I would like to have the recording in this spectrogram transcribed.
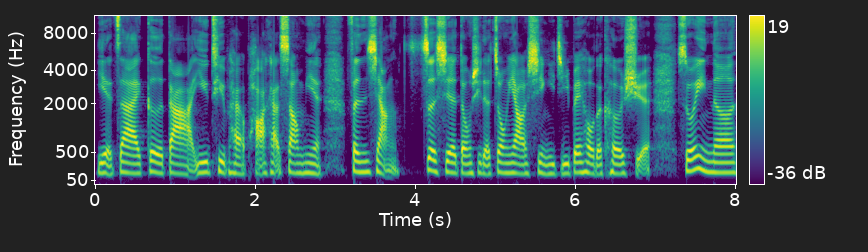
也在各大 YouTube 还有 Podcast 上面分享这些东西的重要性以及背后的科学。所以呢，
